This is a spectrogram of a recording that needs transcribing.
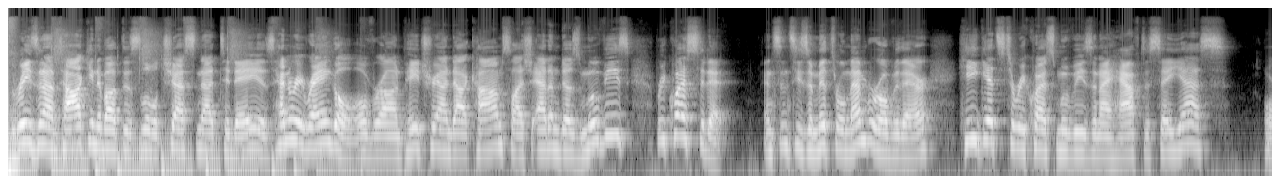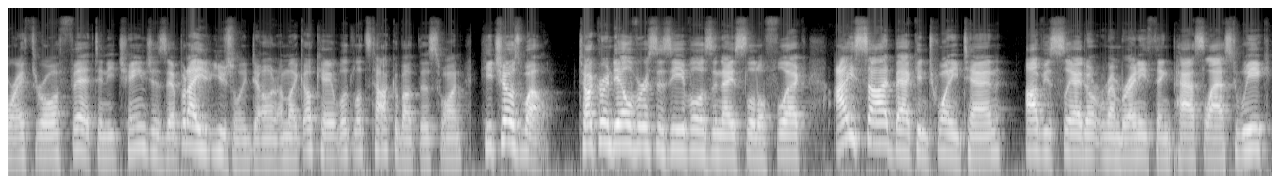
The reason I'm talking about this little chestnut today is Henry Wrangle over on patreon.com slash adamdoesmovies requested it. And since he's a Mithril member over there, he gets to request movies and I have to say yes. Or I throw a fit and he changes it, but I usually don't. I'm like, okay, well, let's talk about this one. He chose well. Tucker and Dale versus Evil is a nice little flick. I saw it back in 2010. Obviously, I don't remember anything past last week,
